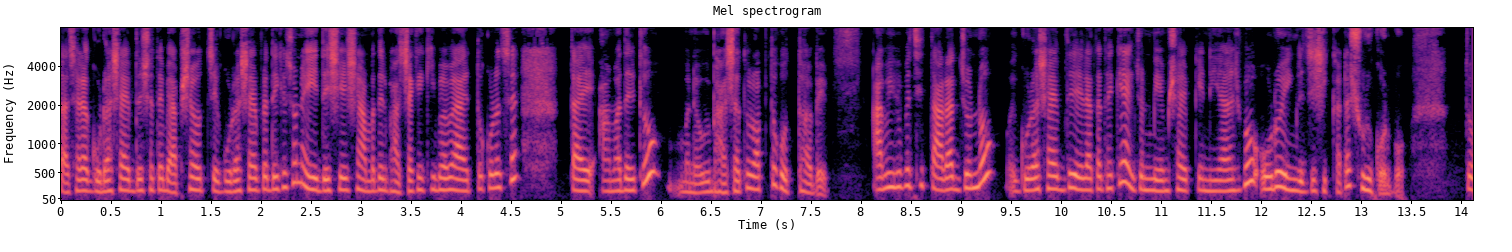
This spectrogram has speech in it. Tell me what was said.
তাছাড়া গোড়া সাহেবদের সাথে ব্যবসা হচ্ছে। গোড়া সাহেবরা দেখেছ না? এই দেশে এসে আমাদের ভাষাকে কীভাবে আয়ত্ত করেছে? তাই আমাদেরকেও মানে ওই ভাষা তো রপ্ত করতে হবে। আমি ভেবেছি তারার জন্য ওই গোড়া সাহেবদের এলাকা থেকে একজন মেম সাহেবকে নিয়ে আসব। ওরও ইংরেজি শিক্ষাটা শুরু করব। তো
